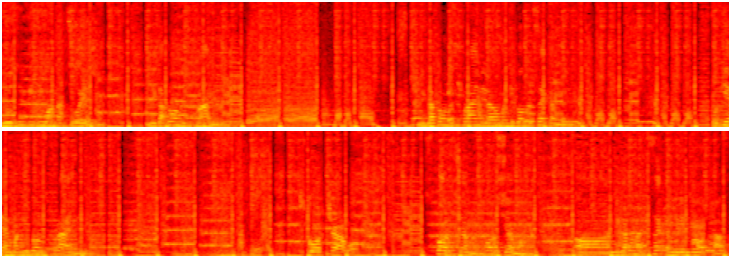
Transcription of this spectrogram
Using VD1 activation. Megatron is primary. Megatron is primary, Armageddon is secondary. Okay, Armageddon is primary. Scorciamo. Scorciamo, scorciamo. Uh, Megatron at secondary in broadcast.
